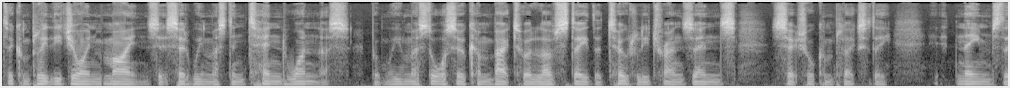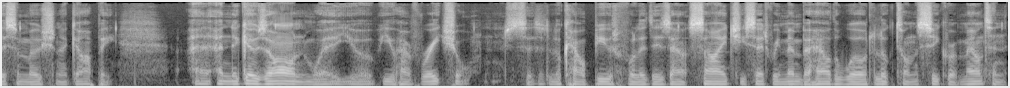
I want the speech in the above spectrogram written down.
To completely join minds, it said we must intend oneness, but we must also come back to a love state that totally transcends sexual complexity. It names this emotion agape and, and it goes on where you you have Rachel. She says, "Look how beautiful it is outside." She said, "Remember how the world looked on Secret Mountain.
